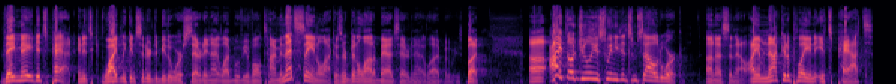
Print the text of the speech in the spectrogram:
They made It's Pat, and it's widely considered to be the worst Saturday Night Live movie of all time. And that's saying a lot because there have been a lot of bad Saturday Night Live movies. But uh, I thought Julia Sweeney did some solid work on SNL. I am not going to play an It's Pat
